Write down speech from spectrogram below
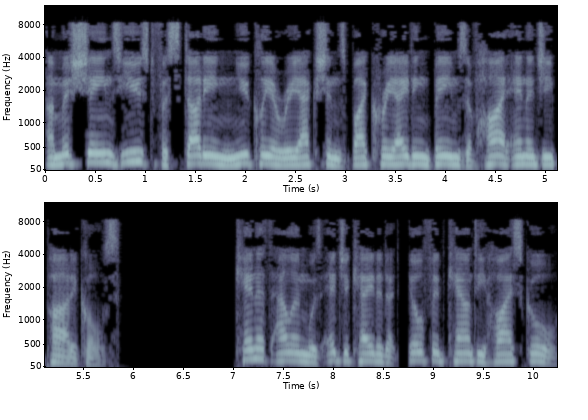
are machines used for studying nuclear reactions by creating beams of high-energy particles. Kenneth Allen was educated at, Ilford County High School,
